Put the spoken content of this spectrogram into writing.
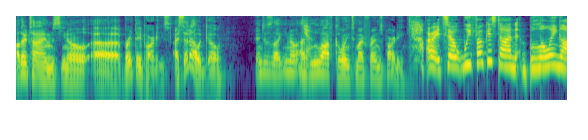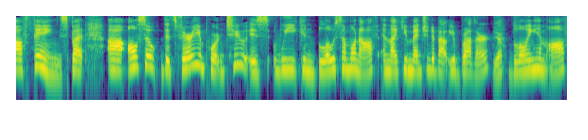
other times, you know, uh, birthday parties. I said I would go And just like, you know, I Yeah. blew off going to my friend's party. All right, so we focused on blowing off things, but uh, also that's very important too is we can blow someone off, and like you mentioned about your brother, Yep. blowing him off.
